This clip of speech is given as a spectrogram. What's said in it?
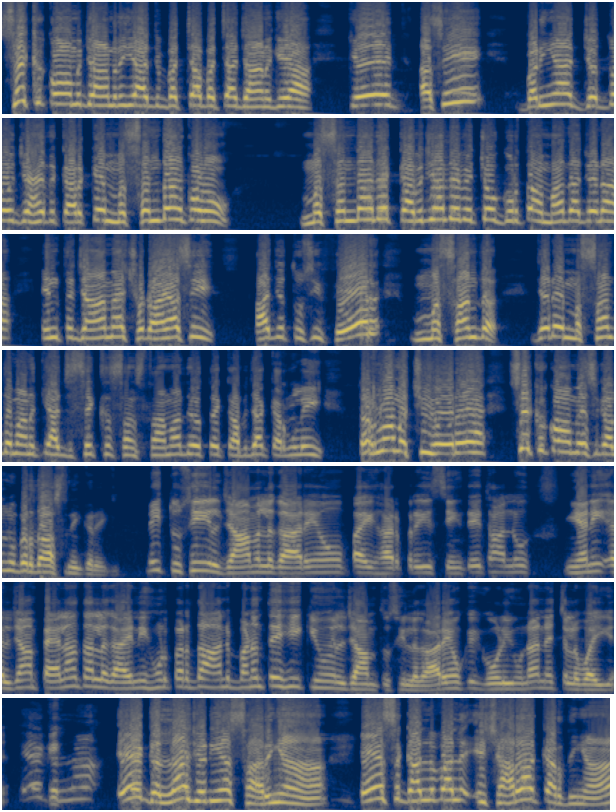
ਸਿੱਖ ਕੌਮ ਜਾਣ ਰਹੀ ਹੈ, ਅੱਜ ਬੱਚਾ ਬੱਚਾ ਜਾਣ ਗਿਆ। ਕਿ ਅਸੀਂ ਬੜੀਆਂ ਜੱਦੋ ਜਹਿਦ ਕਰਕੇ ਮਸੰਦਾਂ ਕੋਲੋਂ ਮਸੰਦਾਂ ਦੇ ਕਬਜ਼ਿਆਂ ਦੇ ਵਿੱਚੋਂ ਗੁਰਧਾਮਾਂ ਦਾ ਜਿਹੜਾ ਇੰਤਜ਼ਾਮ ਹੈ ਛੁਡਾਇਆ ਸੀ। ਅੱਜ ਤੁਸੀਂ ਫੇਰ ਮਸੰਦ ਜਿਹੜੇ ਮਸੰਦ ਬਣ ਕੇ ਅੱਜ ਸਿੱਖ ਸੰਸਥਾਵਾਂ ਦੇ ਉੱਤੇ ਕਬਜ਼ਾ ਕਰਨ ਲਈ ਤਰਲੋ ਮੱਛੀ ਹੋ ਰਿਹਾ ਸਿੱਖ ਕੌਮ ਇਸ ਗੱਲ ਨੂੰ ਬਰਦਾਸ਼ਤ ਨਹੀਂ ਕਰੇਗੀ। ਨਹੀਂ ਤੁਸੀਂ ਇਲਜ਼ਾਮ ਲਗਾ ਰਹੇ ਹੋ ਭਾਈ ਹਰਪ੍ਰੀਤ ਸਿੰਘ ਤੇ ਤੁਹਾਨੂੰ ਯਾਨੀ ਇਲਜ਼ਾਮ ਪਹਿਲਾਂ ਤਾਂ ਲਗਾਏ ਨਹੀਂ ਹੁਣ ਪ੍ਰਧਾਨ ਬਣਨ ਤੇ ਹੀ ਕਿਉਂ ਇਲਜ਼ਾਮ ਤੁਸੀਂ ਲਗਾ ਰਹੇ ਹੋ ਕਿ ਗੋਲੀ ਉਹਨਾਂ ਨੇ ਚਲਵਾਈ ਹੈ? ਇਹ ਗੱਲਾਂ ਇਹ ਗੱਲਾਂ ਜਿਹੜੀਆਂ ਸਾਰੀਆਂ ਇਸ ਗੱਲ ਵੱਲ ਇਸ਼ਾਰਾ ਕਰਦੀਆਂ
